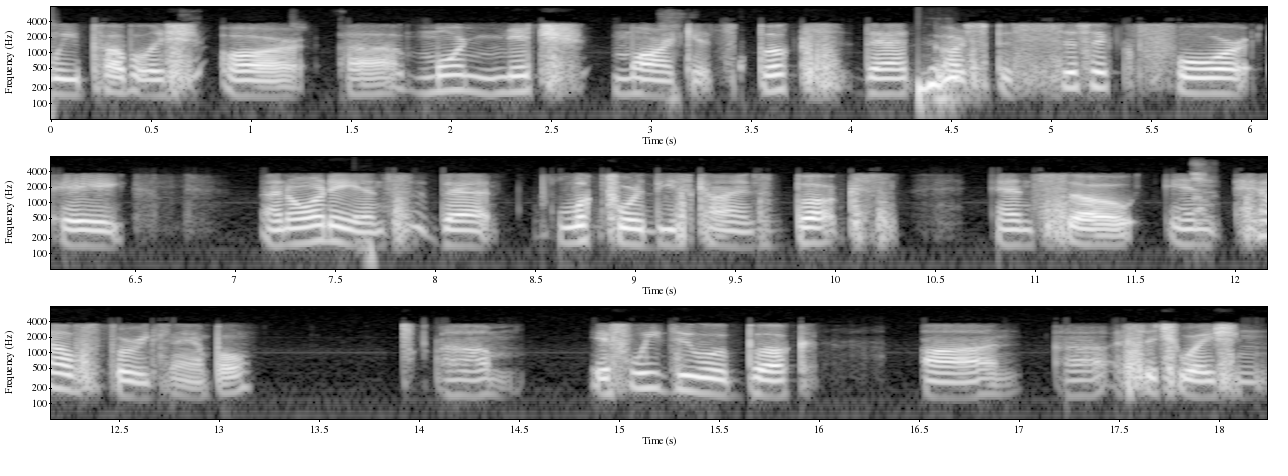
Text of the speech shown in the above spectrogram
we publish are uh, more niche markets, books that mm-hmm. are specific for a an audience that look for these kinds of books. And so, in health, for example, um, if we do a book on uh, a situation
